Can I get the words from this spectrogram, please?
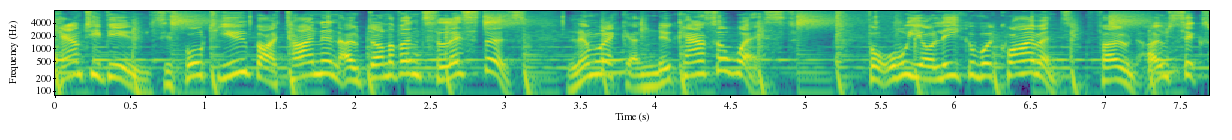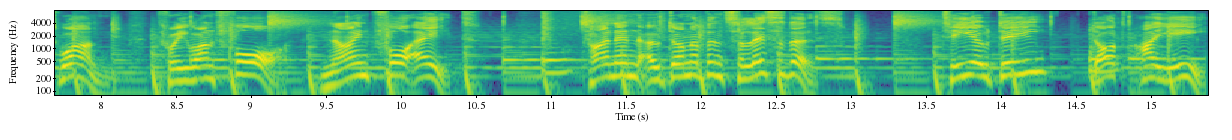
County Views is brought to you by Tynan O'Donovan Solicitors, Limerick and Newcastle West. For all your legal requirements, phone 061 314 948. Tynan O'Donovan Solicitors, tod.ie.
